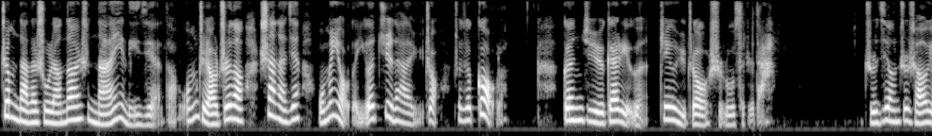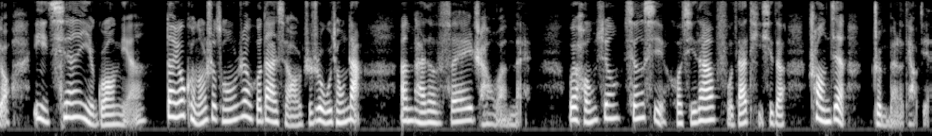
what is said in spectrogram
这么大的数量当然是难以理解的。我们只要知道刹那间我们有了一个巨大的宇宙，这就够了。根据该理论，这个宇宙是如此之大，直径至少有一千亿光年，但有可能是从任何大小直至无穷大，安排的非常完美。为恒星、星系和其他复杂体系的创建准备了条件。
